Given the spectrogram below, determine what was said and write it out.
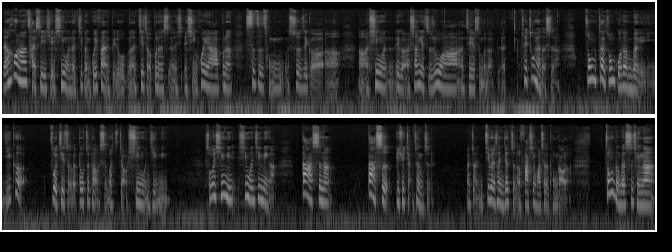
然后呢，才是一些新闻的基本规范，比如呃记者不能是行贿啊，不能私自从事这个呃呃新闻那个商业植入啊这些什么的。最重要的是啊，中在中国的每一个做记者的都知道什么叫新闻禁令。所谓新闻新闻禁令啊，大事呢。大事必须讲政治，啊，就你基本上你就只能发新华社的通稿了。中等的事情呢，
